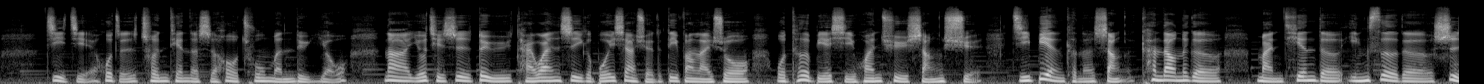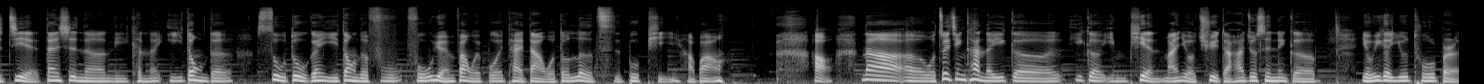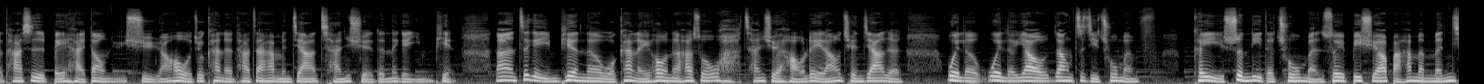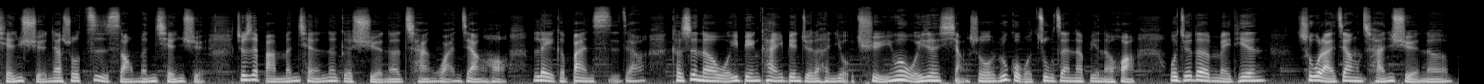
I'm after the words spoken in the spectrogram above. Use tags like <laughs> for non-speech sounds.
季节或者是春天的时候出门旅游，那尤其是对于台湾是一个不会下雪的地方来说，我特别喜欢去赏雪。即便可能赏看到那个满天的银色的世界，但是呢，你可能移动的速度跟移动的幅幅员范围不会太大，我都乐此不疲，好不好？<laughs> 好，那呃，我最近看了一个一个影片，蛮有趣的。他就是那个有一个 YouTuber，他是北海道女婿，然后我就看了他在他们家铲雪的那个影片。那这个影片呢，我看了以后呢，他说哇，铲雪好累，然后全家人为了为了要让自己出门。可以顺利的出门，所以必须要把他们门前雪，人家说自扫门前雪，就是把门前的那个雪呢铲完，这样哈，累个半死这样。可是呢，我一边看一边觉得很有趣，因为我一直想说，如果我住在那边的话，我觉得每天出来这样铲雪呢，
